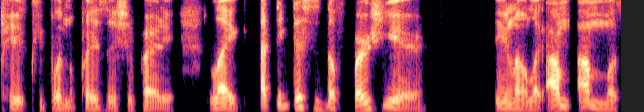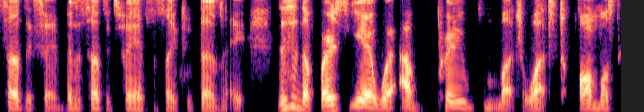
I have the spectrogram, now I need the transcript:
people in the PlayStation party. Like, I think this is the first year. You know, like I'm I'm a Celtics fan, been a Celtics fan since like 2008. This is the first year where I've pretty much watched almost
